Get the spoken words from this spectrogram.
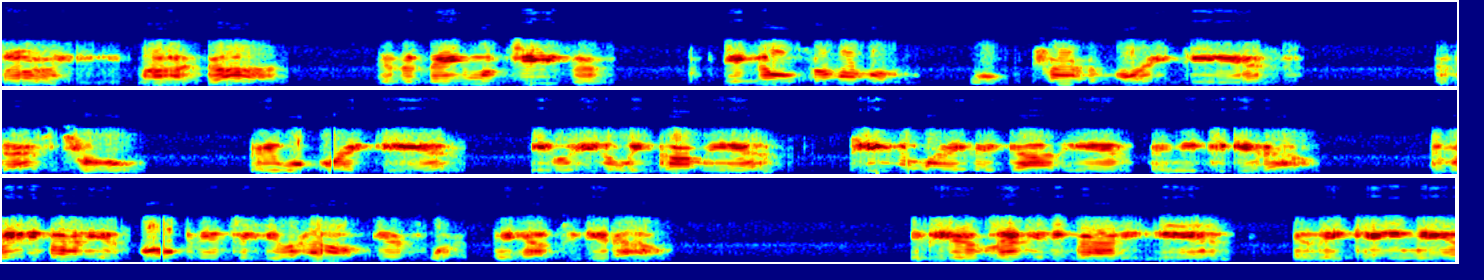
My God. In the name of Jesus. You know, some of them will try to break in. That's true. They will break in, illegally come in. Either way they got in, they need to get out. If anybody has broken into your house, guess what? They have to get out. If you let anybody in and they came in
